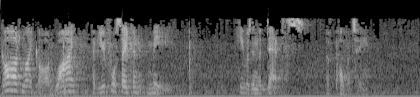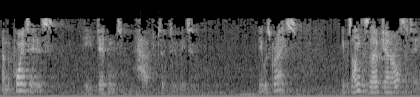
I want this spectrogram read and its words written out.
God, my God, why have you forsaken me? He was in the depths of poverty. And the point is, he didn't have to do it. It was grace, it was undeserved generosity.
